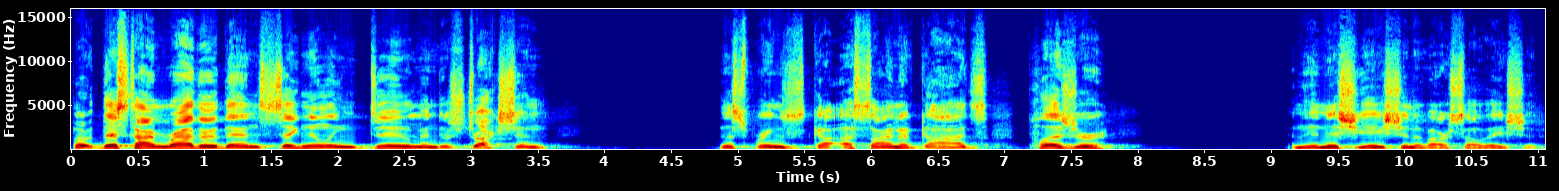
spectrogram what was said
But this time, rather than signaling doom and destruction, this brings a sign of God's pleasure in the initiation of our salvation.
